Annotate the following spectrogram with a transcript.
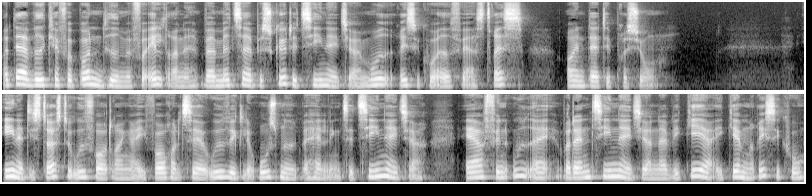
og derved kan forbundethed med forældrene være med til at beskytte teenager mod risikoadfærd, stress og endda depression. En af de største udfordringer i forhold til at udvikle rusmiddelbehandling til teenager er at finde ud af, hvordan teenager navigerer igennem risiko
